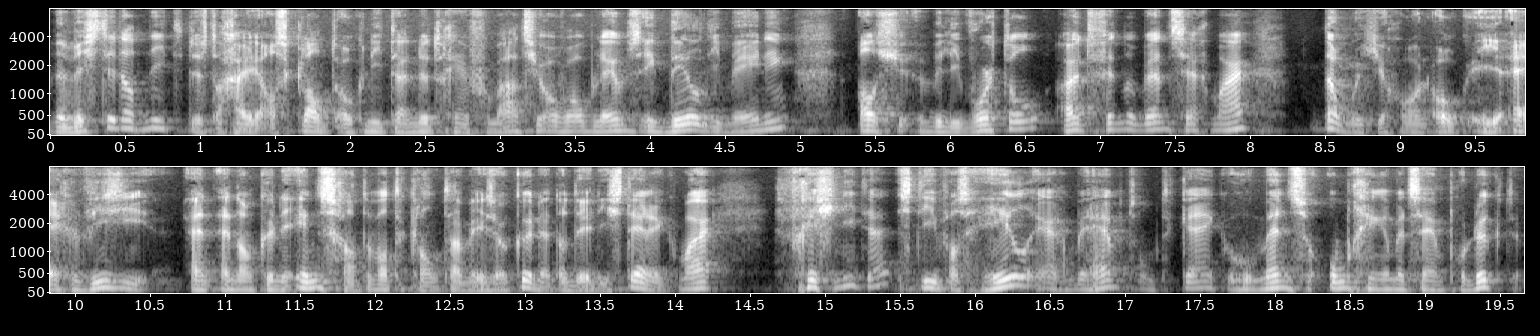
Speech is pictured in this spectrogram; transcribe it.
We wisten dat niet, dus dan ga je als klant ook niet daar nuttige informatie over opleveren. Dus ik deel die mening. Als je een Willy Wortel uitvinder bent, zeg maar, dan moet je gewoon ook in je eigen visie en, en dan kunnen inschatten wat de klant daarmee zou kunnen. Dat deed hij sterk. Maar vergis je niet, hè? Steve was heel erg behept om te kijken hoe mensen omgingen met zijn producten.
